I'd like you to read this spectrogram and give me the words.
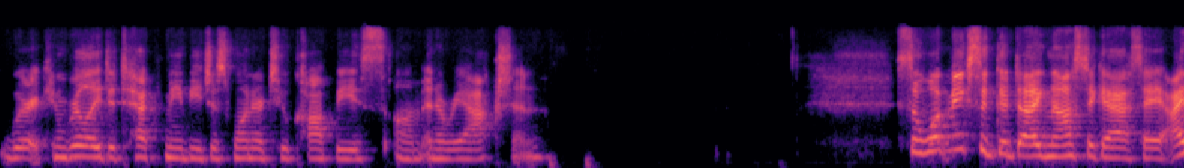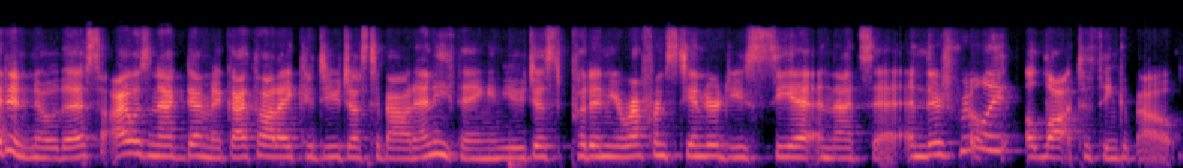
where it can really detect maybe just one or two copies um, in a reaction. So what makes a good diagnostic assay? I didn't know this. I was an academic. I thought I could do just about anything and you just put in your reference standard, you see it and that's it. And there's really a lot to think about.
